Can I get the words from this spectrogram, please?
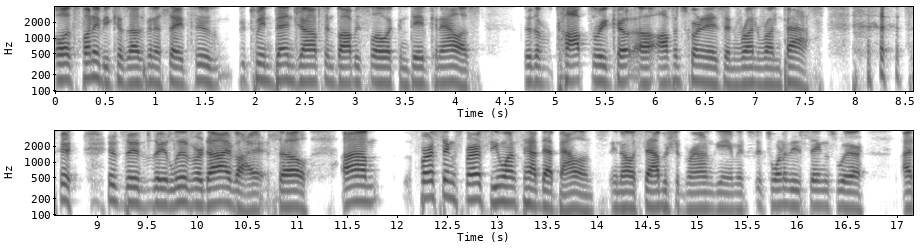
well it's funny because i was going to say too between ben johnson bobby slowik and dave canales they're the top three co- uh, offense coordinators in run run pass. They, they, they live or die by it. So um first things first he wants to have that balance you know establish a ground game. It's it's one of these things where i,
